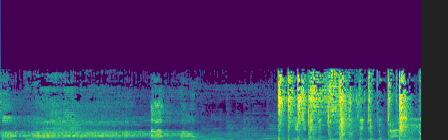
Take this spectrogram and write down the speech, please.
somewhere alone. It's been too long since we took the time. No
